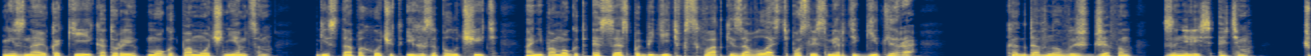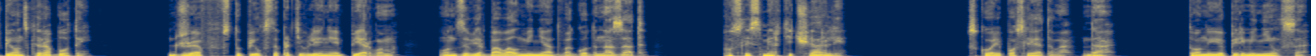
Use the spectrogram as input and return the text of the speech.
не знаю какие, которые могут помочь немцам. Гестапо хочет их заполучить. Они помогут СС победить в схватке за власть после смерти Гитлера. Как давно вы с Джеффом занялись этим? Шпионской работой?» Джефф вступил в сопротивление первым. Он завербовал меня два года назад. «После смерти Чарли?» Вскоре после этого, да. Тон ее переменился.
